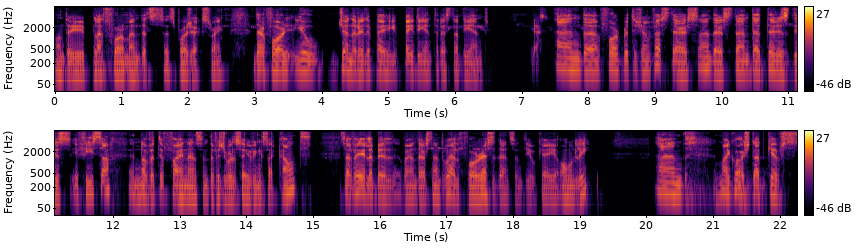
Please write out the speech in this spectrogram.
on the platform and its, its projects, right? Therefore, you generally pay, pay the interest at the end. Yes. And uh, for British investors, I understand that there is this IFISA, Innovative Finance Individual Savings Account. It's available, if I understand well, for residents in the UK only. And my gosh, that gives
